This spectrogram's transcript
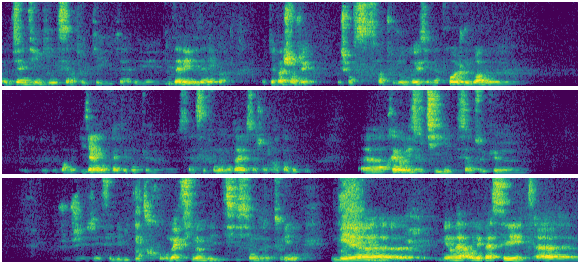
Le design thinking, c'est un truc qui, a des, années et des années, quoi, qui n'a pas changé. Et je pense que ce sera toujours vrai, c'est une approche de voir le design en fait, et donc c'est assez fondamental et ça ne changera pas beaucoup. Euh, après, dans les outils, c'est un truc que j'ai essayé d'éviter au maximum les décisions de tooling, mais, euh, mais on, a, on, est passé euh,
